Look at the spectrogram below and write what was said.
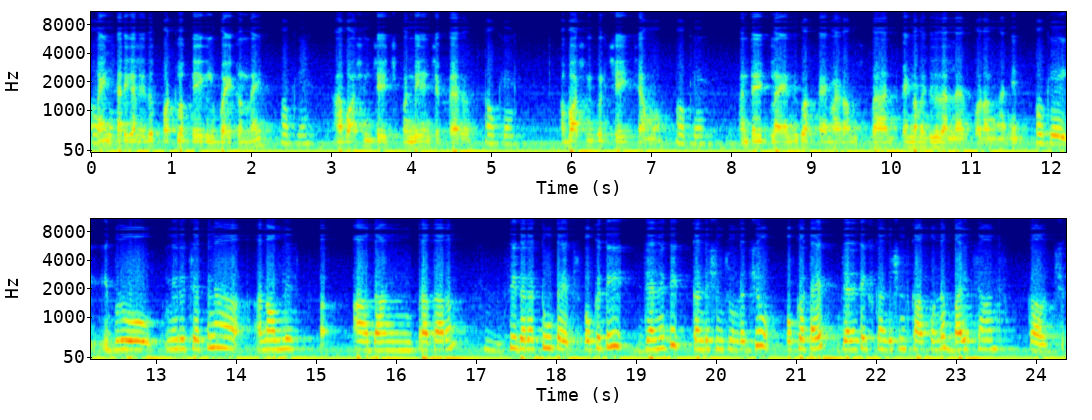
Okay. సరిగా లేదు పొట్టలో పేగులు బయట ఉన్నాయి. ఓకే. అబార్షన్ చేయించుకోండి అని చెప్పారు. ఓకే. అబార్షన్ కూడా చేయించాము. ఓకే. అంటే ఇట్లా ఎందుకు వస్తాయి మేడం? పిండం ఎదుగుదల లేకపోవడం కానీ. ఓకే. ఇప్పుడు మీరు చెప్పిన అనామలీస్ దాని ప్రకారం see there are two types ఒకటి జెనెటిక్ కండిషన్స్ ఉండొచ్చు ఒక టైప్ జెనెటిక్స్ కండిషన్స్ కాకుండా బై ఛాన్స్ కావచ్చు.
